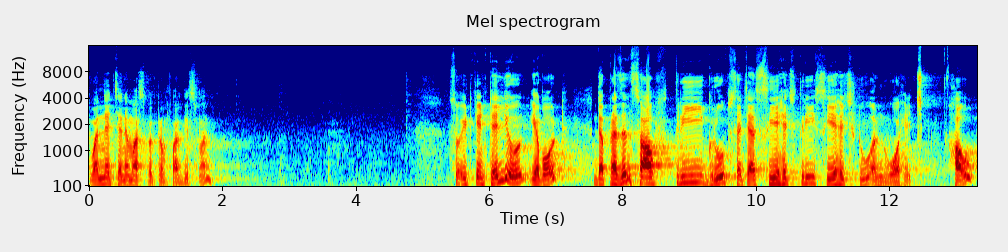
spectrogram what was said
1H NMR spectrum for this one. So, it can tell you about the presence of 3 groups such as CH3, CH2 and OH. How?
